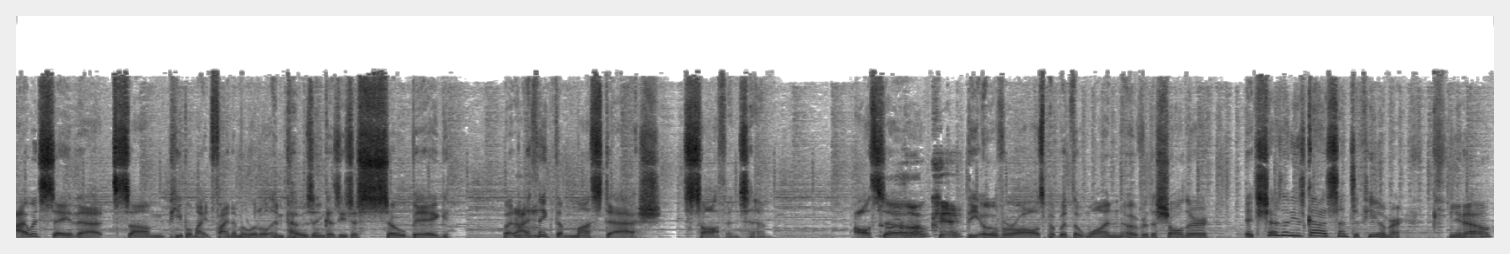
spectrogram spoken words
I would say that some people might find him a little imposing because he's just so big, but I think the mustache softens him. Also, Oh, okay. the overalls, but with the one over the shoulder, it shows that he's got a sense of humor. You know,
